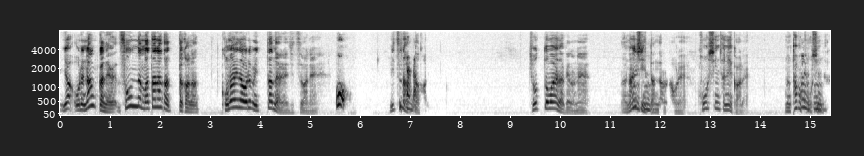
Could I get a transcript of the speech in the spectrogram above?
いや俺なんかねそんな待たなかったかな。この間俺も行ったんだよね実はね。おいつだったかちょっと前だけどね。あ何しに行ったんだろうな、俺更新じゃねえかあれ。うん多分更新だよ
